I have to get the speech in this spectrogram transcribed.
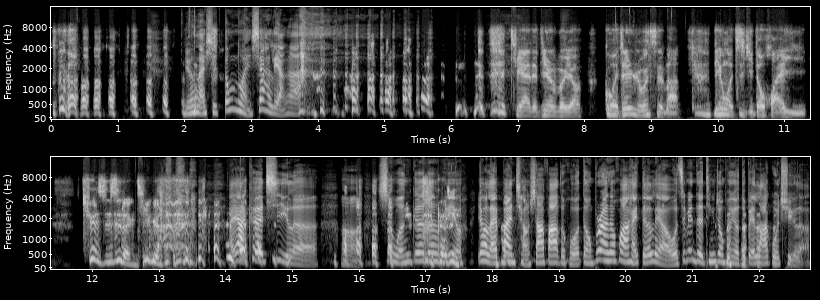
原来是冬暖夏凉啊！亲爱的听众朋友，果真如此吗？连我自己都怀疑。确实是冷清啊！哎呀，客气了啊！是文哥呢，没有要来办抢沙发的活动，不然的话还得了？我这边的听众朋友都被拉过去了。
